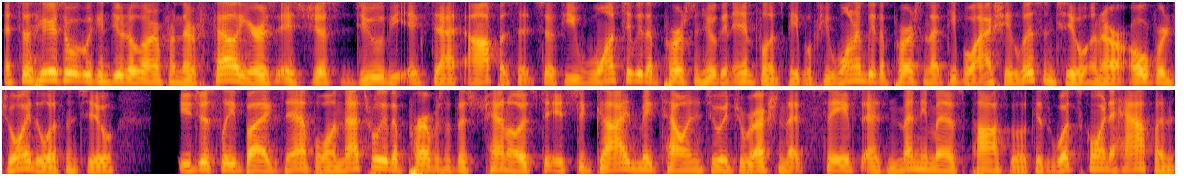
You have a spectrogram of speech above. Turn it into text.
And so here's what we can do to learn from their failures is just do the exact opposite. So if you want to be the person who can influence people, if you want to be the person that people actually listen to and are overjoyed to listen to, you just lead by example, and that's really the purpose of this channel is to is to guide MGTOW into a direction that saves as many men as possible. Because what's going to happen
